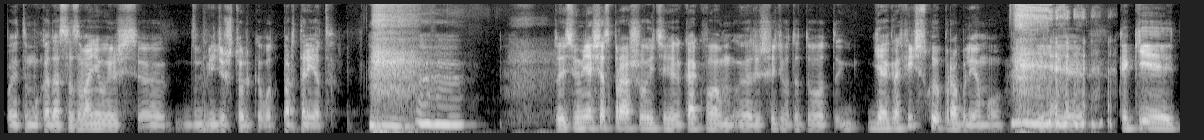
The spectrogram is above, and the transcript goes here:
поэтому, когда созваниваешься, видишь только вот портрет. Mm-hmm. То есть вы меня сейчас спрашиваете, как вам э, решить вот эту вот географическую проблему? Или какие...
